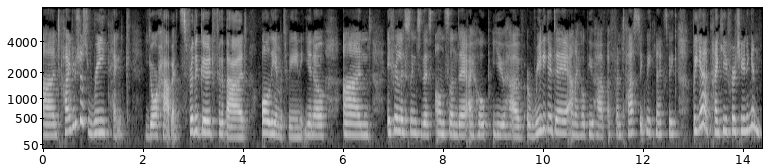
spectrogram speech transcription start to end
and kind of just rethink your habits for the good, for the bad, all the in between, you know. And if you're listening to this on Sunday, I hope you have a really good day and I hope you have a fantastic week next week. But yeah, thank you for tuning in.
